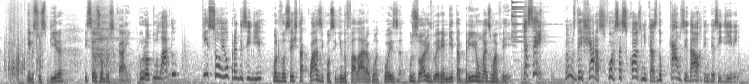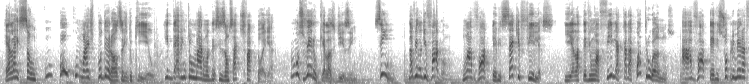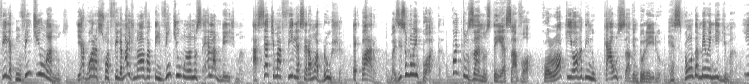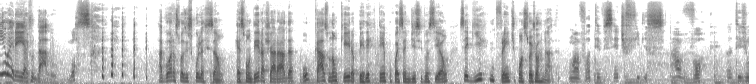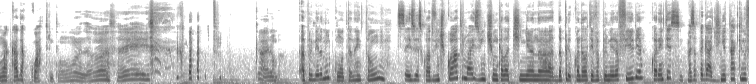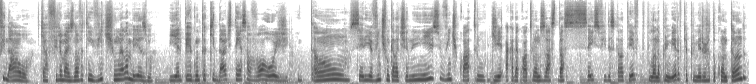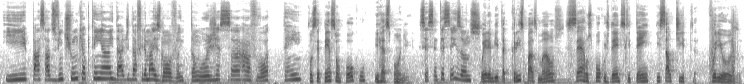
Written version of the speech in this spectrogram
Ele suspira e seus ombros caem. Por outro lado, quem sou eu para decidir? Quando você está quase conseguindo falar alguma coisa, os olhos do eremita brilham mais uma vez. Já sei! Vamos deixar as forças cósmicas do caos e da ordem decidirem. Elas são um pouco mais poderosas do que eu e devem tomar uma decisão satisfatória. Vamos ver o que elas dizem. Sim, na vila de Vagon, uma avó teve sete filhas. E ela teve uma filha a cada quatro anos. A avó teve sua primeira filha com 21 anos. E agora sua filha mais nova tem 21 anos ela mesma. A sétima filha será uma bruxa, é claro, mas isso não importa. Quantos anos tem essa avó? Coloque ordem no caos, aventureiro. Responda meu enigma e eu irei ajudá-lo. Nossa. Agora suas escolhas são responder a charada ou, caso não queira perder tempo com a sandice do ancião, seguir em frente com a sua jornada. Uma avó teve sete filhas. A avó. Ela teve um a cada quatro. Então, uma, duas, seis, quatro. Caramba. A primeira não conta, né? Então, 6 vezes 4, 24, mais 21 que ela tinha na, da, quando ela teve a primeira filha, 45. Mas a pegadinha tá aqui no final, que a filha mais nova tem 21 ela mesma. E ele pergunta que idade tem essa avó hoje. Então, seria 21 que ela tinha no início, 24 de a cada 4 anos das, das 6 filhas que ela teve, pulando a primeira, porque a primeira eu já tô contando. E passados 21, que é o que tem a idade da filha mais nova. Então, hoje essa avó tem. Você pensa um pouco e responde: 66 anos. O eremita crispa as mãos, cerra os poucos dentes que tem e saltita, furioso.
